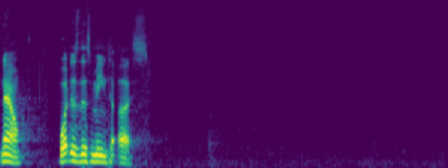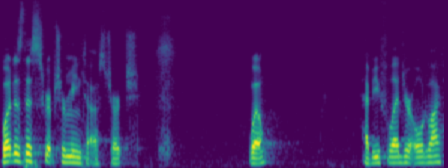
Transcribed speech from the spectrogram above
Now, what does this mean to us? What does this scripture mean to us, church? Well, have you fled your old life?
